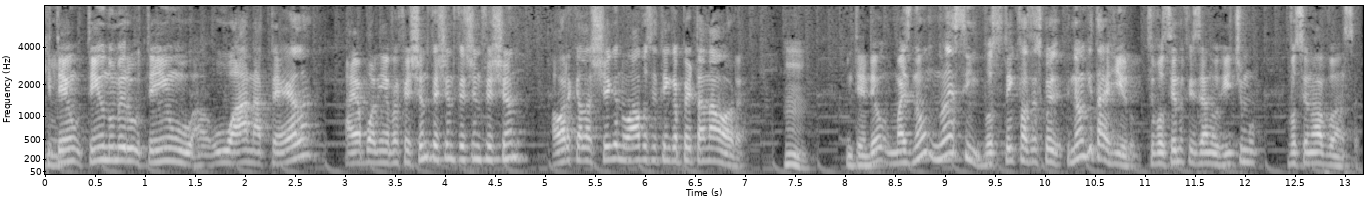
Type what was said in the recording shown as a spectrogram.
que tem, o- tem o número, tem o, o A na tela, aí a bolinha vai fechando, fechando, fechando, fechando. A hora que ela chega no A, você tem que apertar na hora. Entendeu? Mas não, não é assim. Você tem que fazer as coisas. Não Guitar Hero. Se você não fizer no ritmo, você não avança.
